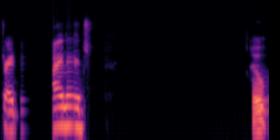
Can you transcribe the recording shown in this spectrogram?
stripe signage. Oh.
